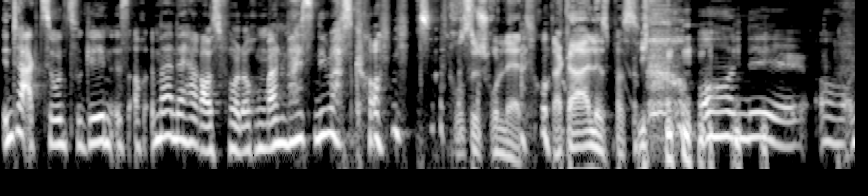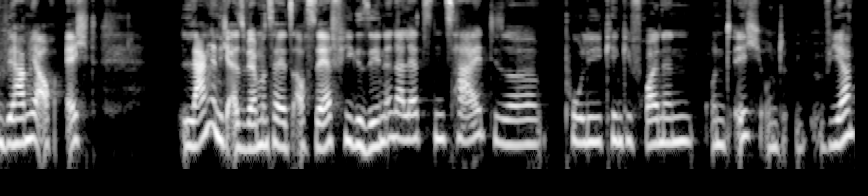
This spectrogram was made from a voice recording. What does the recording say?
Interaktion zu gehen, ist auch immer eine Herausforderung. Man weiß nie, was kommt. Russisch Roulette. Da kann alles passieren. Oh nee. Oh, und wir haben ja auch echt lange nicht, also wir haben uns ja jetzt auch sehr viel gesehen in der letzten Zeit, diese Poly-Kinky-Freundin und ich und wir.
